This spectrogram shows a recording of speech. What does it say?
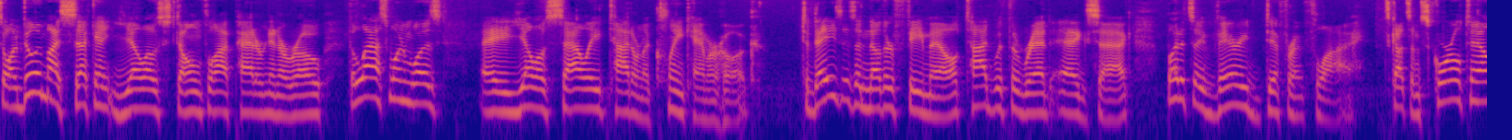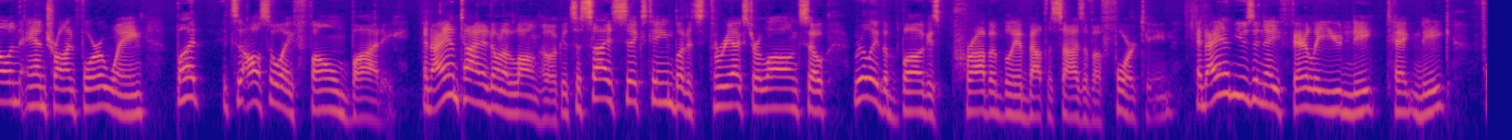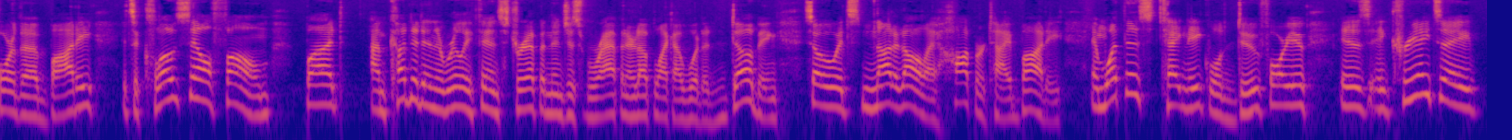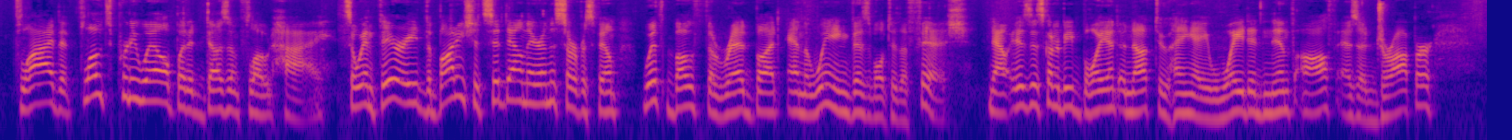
So I'm doing my second yellow stonefly pattern in a row. The last one was a yellow Sally tied on a Klinkhamer hook. Today's is another female tied with the red egg sac, but it's a very different fly. It's got some squirrel tail and antron for a wing, but it's also a foam body. And I am tying it on a long hook. It's a size 16, but it's 3 extra long, so really the bug is probably about the size of a 14. And I am using a fairly unique technique for the body. It's a closed cell foam, but I'm cutting it in a really thin strip and then just wrapping it up like I would a dubbing, so it's not at all a hopper type body. And what this technique will do for you is it creates a fly that floats pretty well, but it doesn't float high. So in theory, the body should sit down there in the surface film with both the red butt and the wing visible to the fish. Now, is this going to be buoyant enough to hang a weighted nymph off as a dropper?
